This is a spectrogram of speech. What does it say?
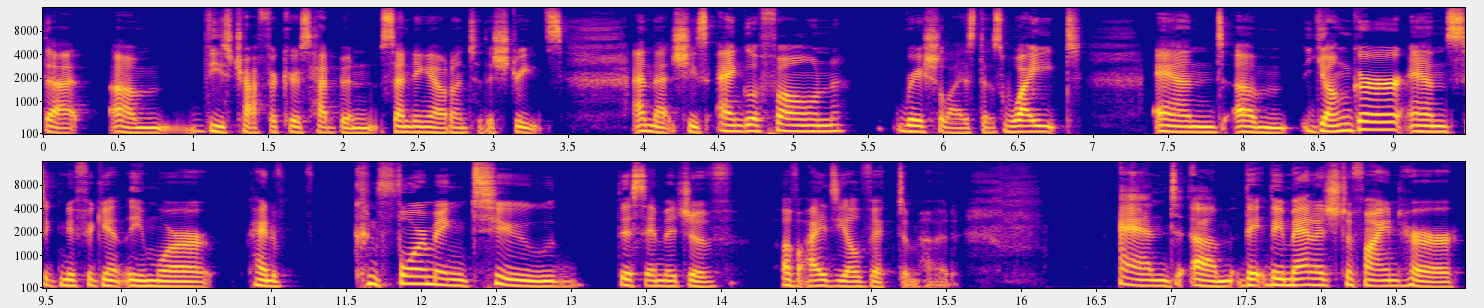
that um, these traffickers had been sending out onto the streets, and that she's anglophone, racialized as white, and um, younger and significantly more kind of conforming to this image of of ideal victimhood. And um, they they managed to find her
